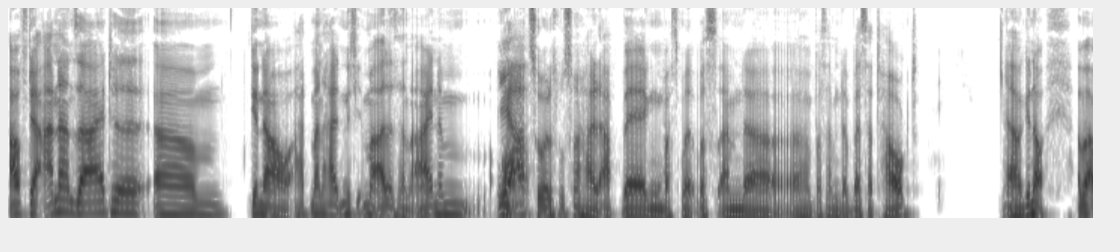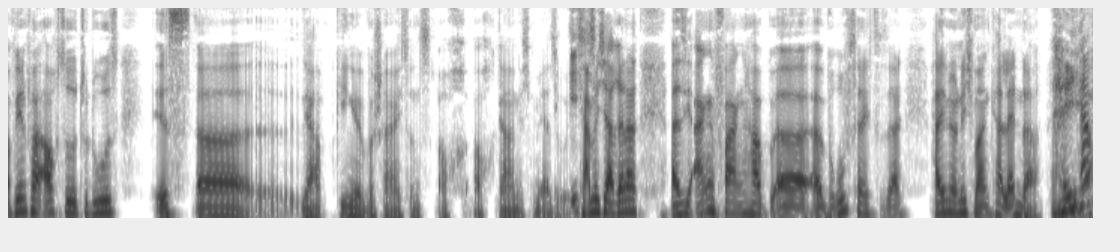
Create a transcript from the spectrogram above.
Auf der anderen Seite, ähm, genau, hat man halt nicht immer alles an einem Ort ja. so, das muss man halt abwägen, was, was einem da, äh, was einem da besser taugt. Äh, genau, aber auf jeden Fall auch so To-Dos, ist, äh, ja, ginge wahrscheinlich sonst auch, auch gar nicht mehr so. Ich, ich kann mich erinnern, als ich angefangen habe, äh, äh, berufstätig zu sein, hatte ich noch nicht mal einen Kalender. ja.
